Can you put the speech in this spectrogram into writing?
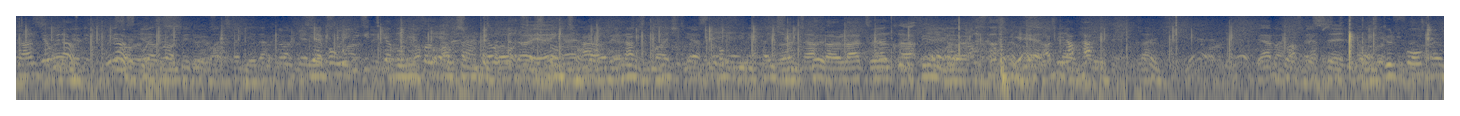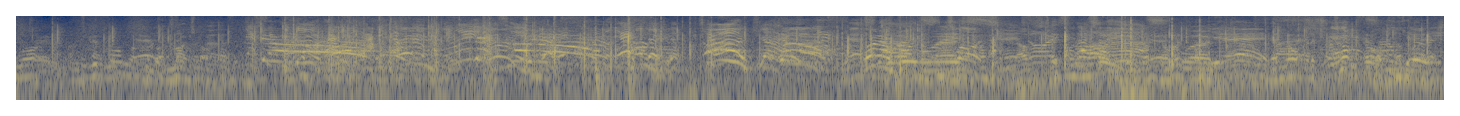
Yeah, but when you get together, you focus on Hello, lads, and Yeah, I mean, I'm happy. yeah, man, that's it. Good form, no what? Good form, Yeah, much better. Good work. Yeah. Top draw.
